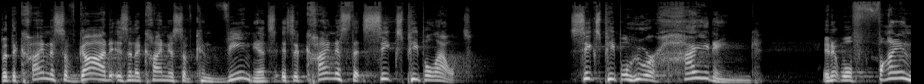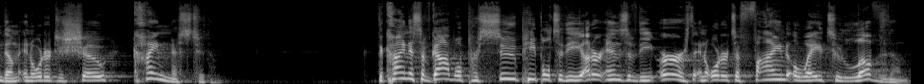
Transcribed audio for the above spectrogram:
But the kindness of God isn't a kindness of convenience, it's a kindness that seeks people out, seeks people who are hiding, and it will find them in order to show kindness to them. The kindness of God will pursue people to the utter ends of the earth in order to find a way to love them.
